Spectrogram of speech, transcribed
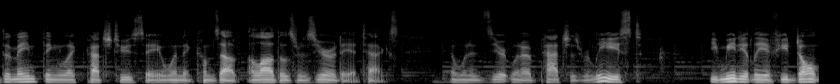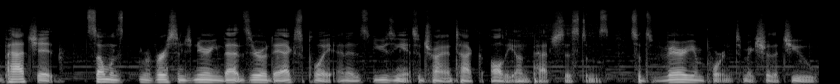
the main thing like patch Tuesday when it comes out, a lot of those are zero day attacks. And when it's zero when a patch is released, immediately if you don't patch it, someone's reverse engineering that zero day exploit and is using it to try and attack all the unpatched systems. So it's very important to make sure that you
